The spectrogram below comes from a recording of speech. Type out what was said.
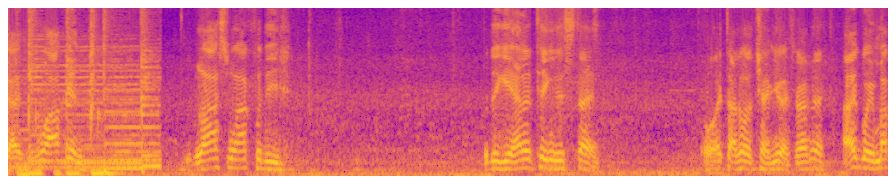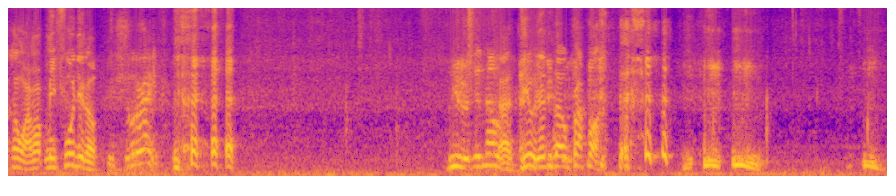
Guys, walking. Last walk for the for the Guyana thing this time. Oh, I thought it was Chinese restaurant. eh? I going back and warm up me food, you know. You sure right? you didn't know. Uh, deal with it now proper.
